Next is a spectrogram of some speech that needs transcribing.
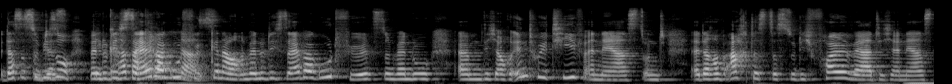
das ist sowieso, das, wenn du dich selber gut fühlst, genau, und wenn du dich selber gut fühlst und wenn du ähm, dich auch intuitiv ernährst und äh, darauf achtest, dass du dich vollwertig ernährst,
